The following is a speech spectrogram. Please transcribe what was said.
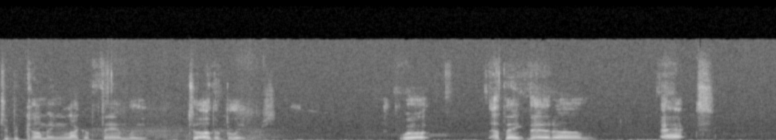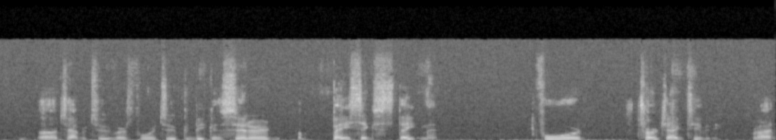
to becoming like a family to other believers? Well, I think that um, Acts uh, chapter two, verse forty-two, could be considered a basic statement for church activity, right?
